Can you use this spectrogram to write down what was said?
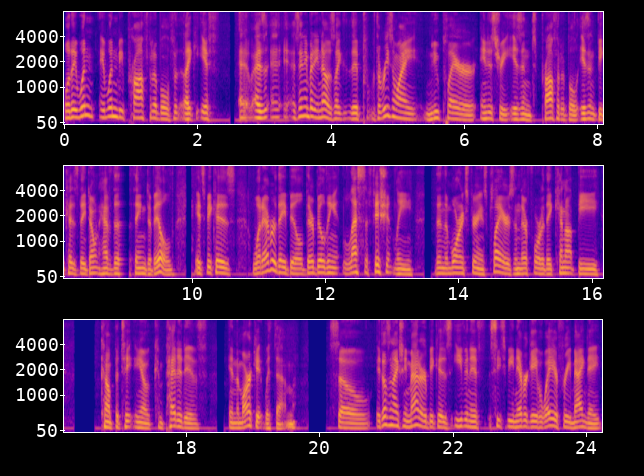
Well, they wouldn't. It wouldn't be profitable for like if, as as anybody knows, like the the reason why new player industry isn't profitable isn't because they don't have the thing to build. It's because whatever they build, they're building it less efficiently than the more experienced players, and therefore they cannot be competi- you know competitive in the market with them. So it doesn't actually matter because even if CCP never gave away a free magnate,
